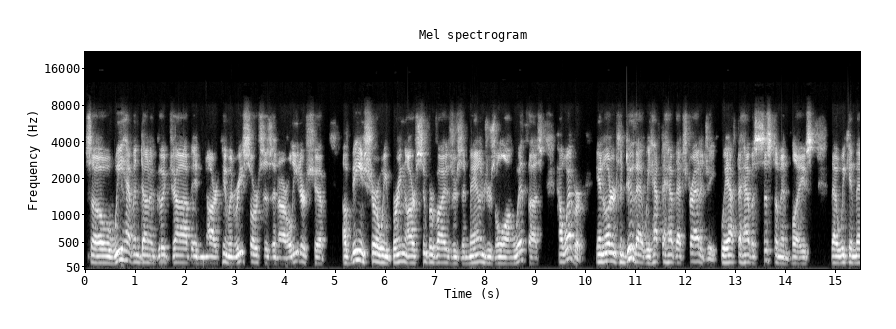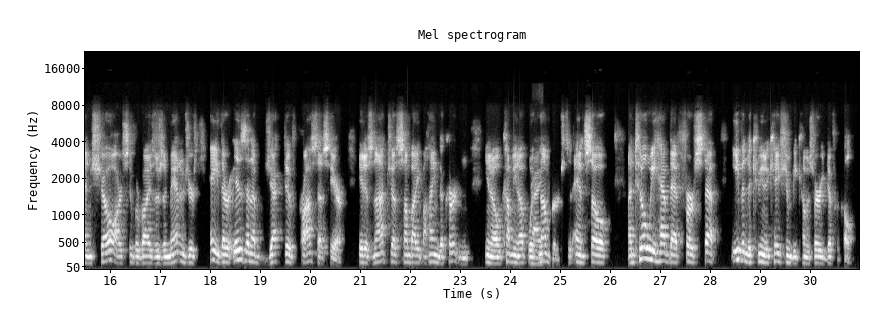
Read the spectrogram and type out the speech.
so we haven't done a good job in our human resources and our leadership of being sure we bring our supervisors and managers along with us. However, in order to do that, we have to have that strategy. We have to have a system in place that we can then show our supervisors and managers hey, there is an objective process here. It is not just somebody behind the curtain, you know, coming up with right. numbers. And so until we have that first step, even the communication becomes very difficult.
